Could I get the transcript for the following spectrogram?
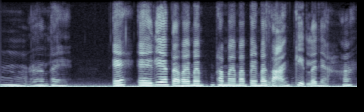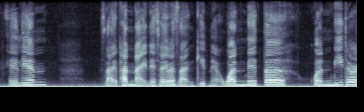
อืมอะไร เอเลี่ยนแต่ทำไมมันทำไมมันเป็นภาษาอังกฤษเลยเนี่ยฮะเอเลี่ยนสายพันธุ์ไหนเนี่ยใช้ภาษาอังกฤษเนี่ย one meter one meter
